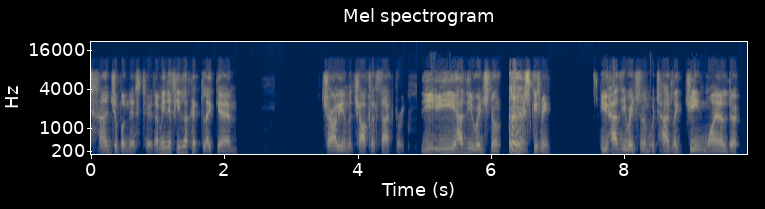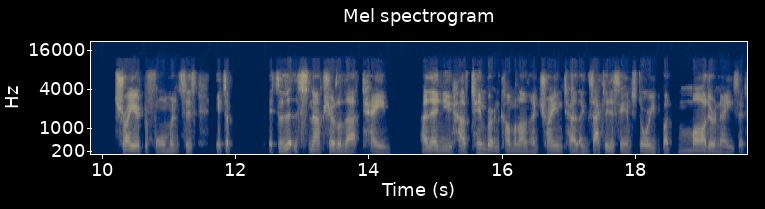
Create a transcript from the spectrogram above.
tangibleness to it. I mean, if you look at like um, Charlie and the Chocolate Factory, you, you had the original. excuse me. You had the original, which had like Gene Wilder, tryout performances. It's a it's a little snapshot of that time, and then you have Tim Burton come along and try and tell exactly the same story but modernize it.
